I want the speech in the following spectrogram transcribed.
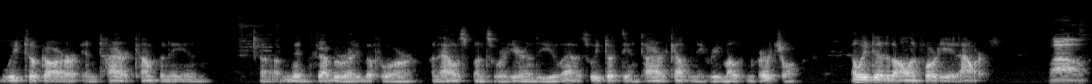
we took our entire company in uh, mid February before announcements were here in the US. We took the entire company remote and virtual, and we did it all in 48 hours. Wow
